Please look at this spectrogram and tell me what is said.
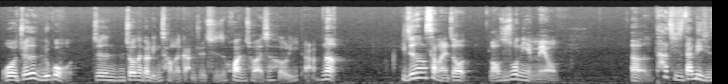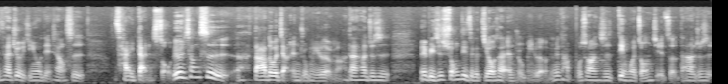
我觉得如果就是你就那个临场的感觉，其实换出来是合理的。那你这张上来之后。老实说，你也没有，呃，他其实，在例行赛就已经有点像是拆弹手，有点像是大家都会讲 Andrew Miller 嘛，但他就是 maybe 是兄弟这个季后赛 Andrew Miller，因为他不算是定位终结者，但他就是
